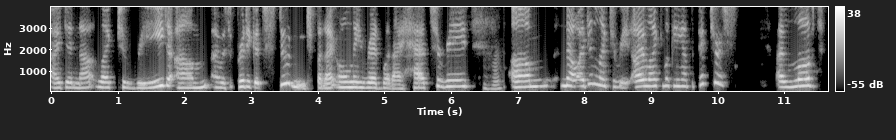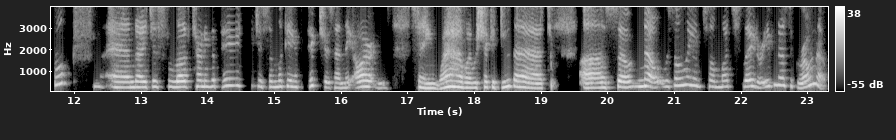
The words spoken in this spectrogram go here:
I did not like to read. Um, I was a pretty good student, but I only read what I had to read. Mm-hmm. Um, no, I didn't like to read. I liked looking at the pictures. I loved books and I just loved turning the pages and looking at the pictures and the art and saying, wow, I wish I could do that. Uh, so, no, it was only until much later, even as a grown up,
